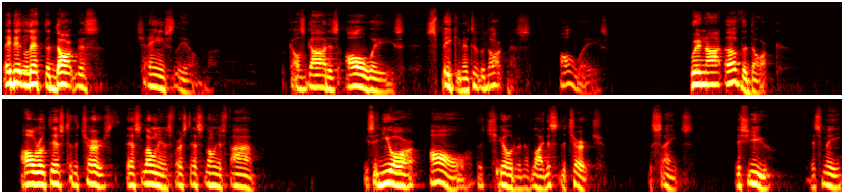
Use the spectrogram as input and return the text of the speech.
They didn't let the darkness change them because God is always speaking into the darkness. Always. We're not of the dark. Paul wrote this to the church, Thessalonians, 1 Thessalonians 5. He said, You are all the children of light. This is the church, the saints. It's you, it's me.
